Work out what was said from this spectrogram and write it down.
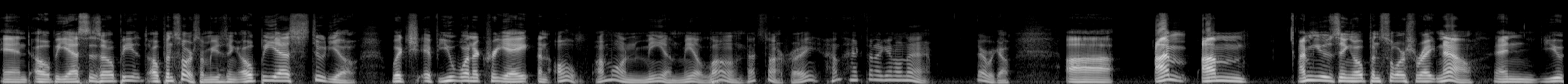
And OBS is open source. I'm using OBS Studio, which if you want to create an, oh, I'm on me and me alone. That's not right. How the heck did I get on that? There we go. Uh, I'm, I'm, I'm using open source right now. And you,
